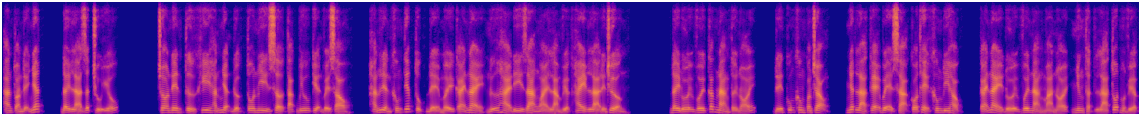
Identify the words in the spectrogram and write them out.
An toàn đệ nhất, đây là rất chủ yếu. Cho nên từ khi hắn nhận được tony sợ tặc biêu kiện về sau, hắn liền không tiếp tục để mấy cái này nữ hải đi ra ngoài làm việc hay là đến trường. Đây đối với các nàng tới nói đến cũng không quan trọng, nhất là kẻ bệ xạ có thể không đi học, cái này đối với nàng mà nói nhưng thật là tốt một việc.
